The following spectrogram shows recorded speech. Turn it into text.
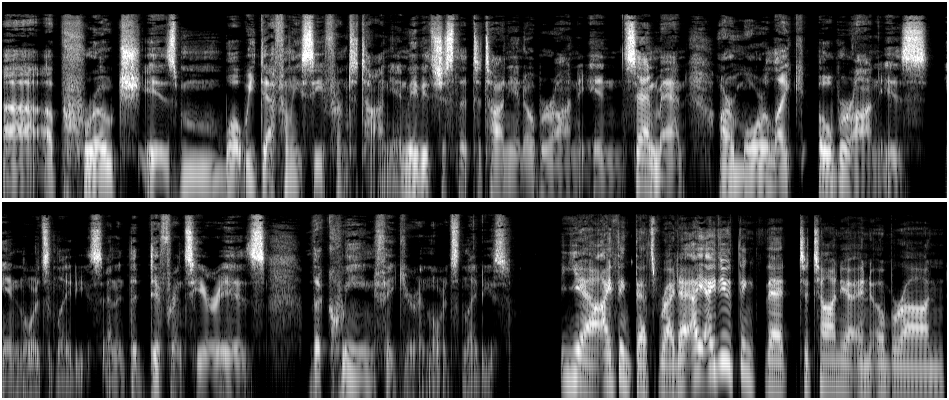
uh, approach is what we definitely see from Titania. And maybe it's just that Titania and Oberon in Sandman are more like Oberon is in Lords and Ladies. And the difference here is the queen figure in Lords and Ladies. Yeah, I think that's right. I, I do think that Titania and Oberon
